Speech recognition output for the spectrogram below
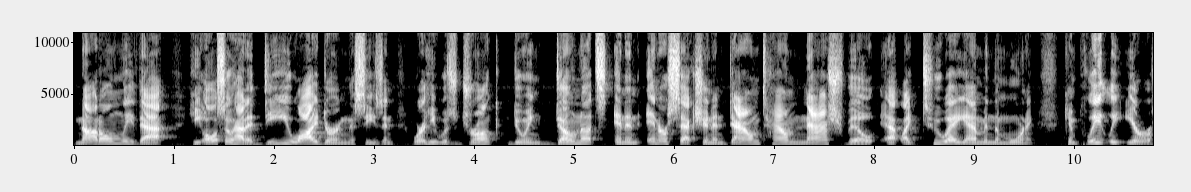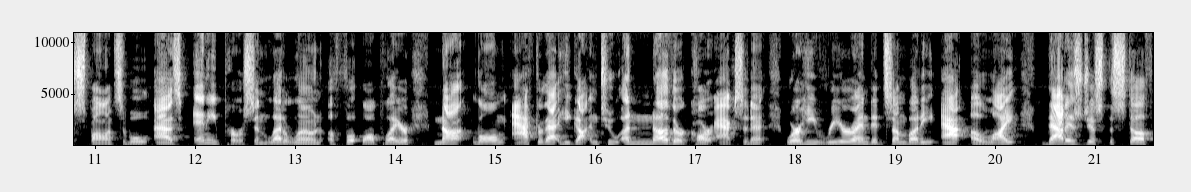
Not only that, he also had a DUI during the season where he was drunk doing donuts in an intersection in downtown Nashville at like 2 a.m. in the morning. Completely irresponsible as any person, let alone a football player. Not long after that, he got into another car accident where he rear ended somebody at a light. That is just the stuff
